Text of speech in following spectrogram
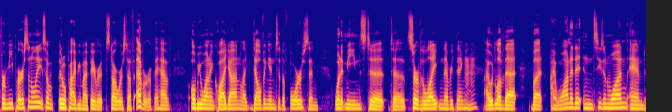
for me personally. So it'll probably be my favorite Star Wars stuff ever if they have Obi Wan and Qui Gon like delving into the Force and what it means to to serve the light and everything. Mhm. I would love that, but I wanted it in season one, and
